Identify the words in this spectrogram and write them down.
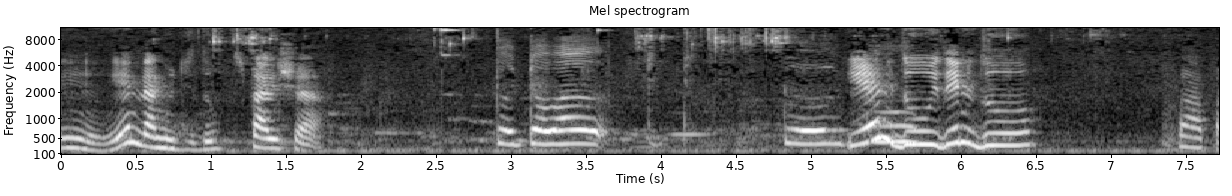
ಏನ್ ಲ್ಯಾಂಗ್ವೇಜ್ ಇದು? ಸ್ಪ್ಯಾನಿಷಾ ಏನಿದು? ಇದೇನಿದು? ಪಾಪ.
